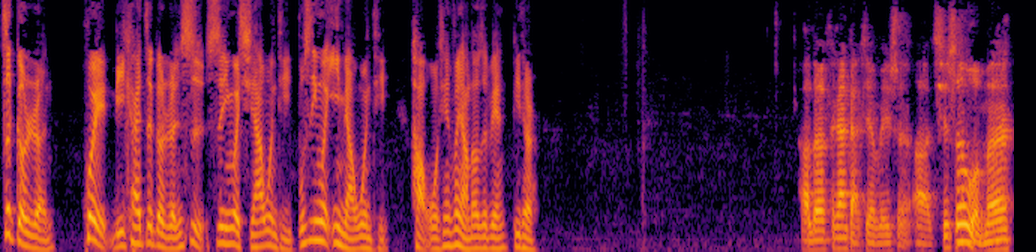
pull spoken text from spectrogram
这个人会离开这个人世是因为其他问题，不是因为疫苗问题。好，我先分享到这边，Peter。好的，非常感谢威神啊。其实我们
